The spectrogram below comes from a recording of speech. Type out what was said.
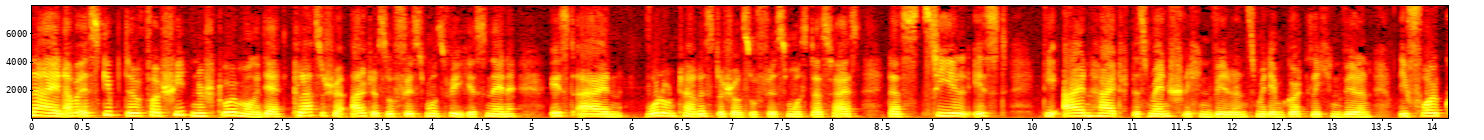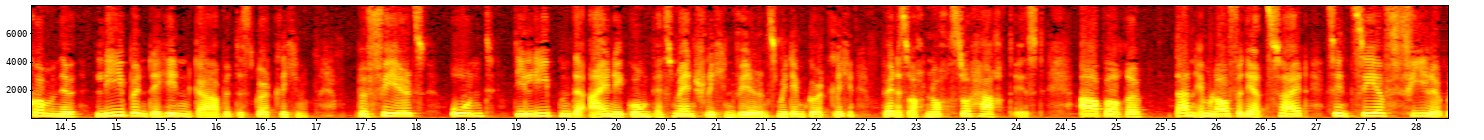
Nein, aber es gibt äh, verschiedene Strömungen. Der klassische alte Sophismus, wie ich es nenne, ist ein voluntaristischer Sophismus. Das heißt, das Ziel ist die Einheit des menschlichen Willens mit dem göttlichen Willen, die vollkommene liebende Hingabe des göttlichen Befehls und die liebende Einigung des menschlichen Willens mit dem göttlichen, wenn es auch noch so hart ist. Aber äh, dann im Laufe der Zeit sind sehr viele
